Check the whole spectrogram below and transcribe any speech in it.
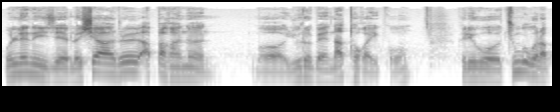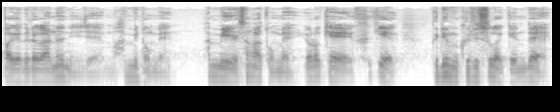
원래는 이제 러시아를 압박하는 뭐 유럽의 나토가 있고 그리고 중국을 압박에 들어가는 이제 뭐 한미 동맹, 한미일 삼각 동맹 이렇게 크게 그림을 그릴 수가 있겠는데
